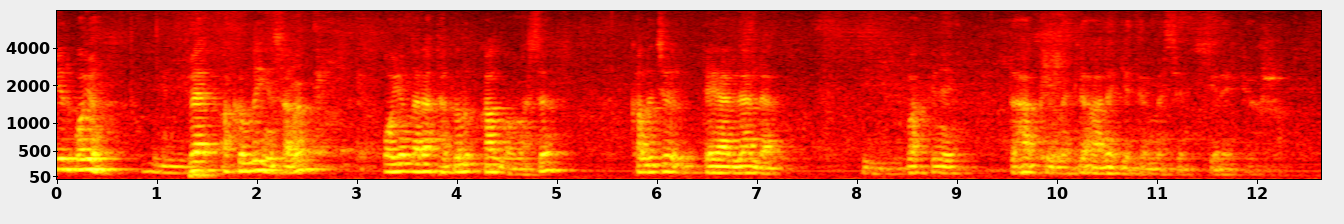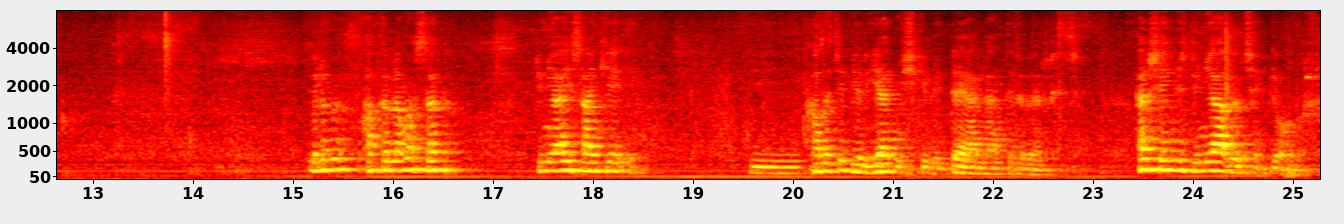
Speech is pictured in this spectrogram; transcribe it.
bir oyun ve akıllı insanın oyunlara takılıp kalmaması, kalıcı değerlerle e, vaktini daha kıymetli hale getirmesi gerekiyor. Ölümü hatırlamazsak dünyayı sanki e, kalıcı bir yermiş gibi değerlendiriveririz. Her şeyimiz dünya ölçekli olur.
